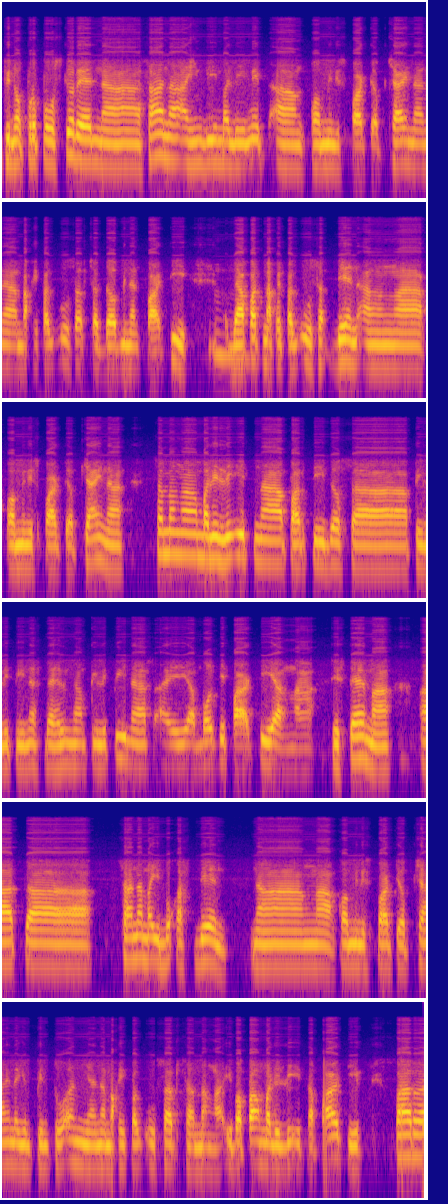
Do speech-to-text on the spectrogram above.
pinopropose ko rin na sana ay hindi malimit ang Communist Party of China na makipag-usap sa dominant party. Mm-hmm. Dapat makipag-usap din ang uh, Communist Party of China sa mga maliliit na partido sa Pilipinas dahil nga ang Pilipinas ay uh, multi-party ang uh, sistema at uh, sana maibukas din ng uh, Communist Party of China yung pintuan niya na makipag-usap sa mga iba pang maliliit na party para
